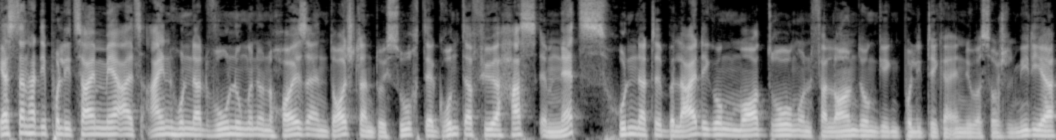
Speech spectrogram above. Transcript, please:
Gestern hat die Polizei mehr als 100 Wohnungen und Häuser in Deutschland durchsucht. Der Grund dafür Hass im Netz, hunderte Beleidigungen, Morddrohungen und Verleumdungen gegen PolitikerInnen über Social Media,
